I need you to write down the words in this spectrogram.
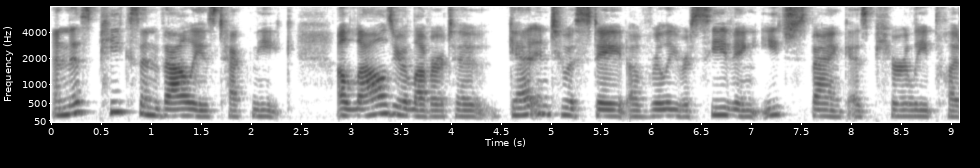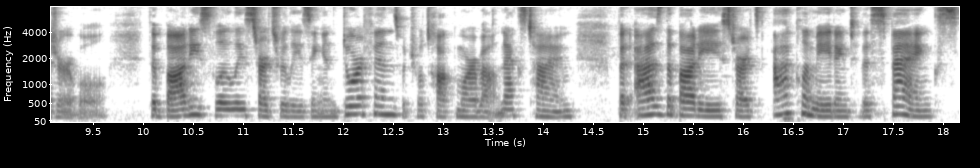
And this peaks and valleys technique allows your lover to get into a state of really receiving each spank as purely pleasurable. The body slowly starts releasing endorphins, which we'll talk more about next time. But as the body starts acclimating to the spanks,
